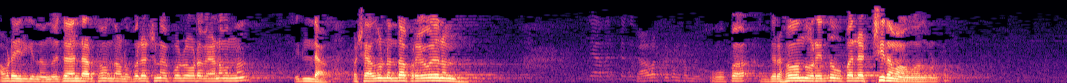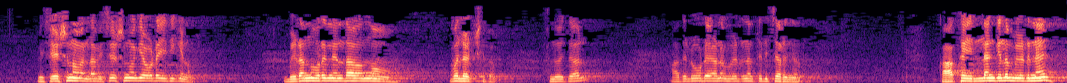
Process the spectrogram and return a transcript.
അവിടെ ഇരിക്കുന്നത്. എന്ന് വെച്ചാൽ അതിന്റെ അർത്ഥം എന്താണ്? ഉപലക്ഷണം എപ്പോഴും അവിടെ വേണമെന്ന് ഇല്ല. പക്ഷെ അതുകൊണ്ട് എന്താ പ്രയോജനം? ഉപഗ്രഹം എന്ന് പറയുന്നത് ഉപലക്ഷിതമാകും അതുകൊണ്ട്. വിശേഷണമല്ല വിശേഷണമെങ്കിൽ അവിടെ ഇരിക്കണം. വിടെന്ന് പറയുന്നത് എന്താകുന്നു? ഉപലക്ഷിതം. എന്ന് വെച്ചാൽ അതിലൂടെയാണ് വീടിനെ തിരിച്ചറിഞ്ഞത്. കാക്കയില്ലെങ്കിലും വീടിനെ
